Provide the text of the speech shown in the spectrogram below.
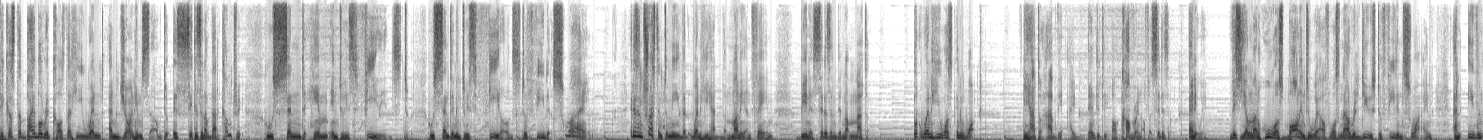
because the Bible records that he went and joined himself to a citizen of that country who sent him into his fields to, who sent him into his fields to feed swine. It is interesting to me that when he had the money and fame, being a citizen did not matter. But when he was in want, he had to have the identity or covering of a citizen. Anyway, this young man who was born into wealth was now reduced to feeding swine and even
